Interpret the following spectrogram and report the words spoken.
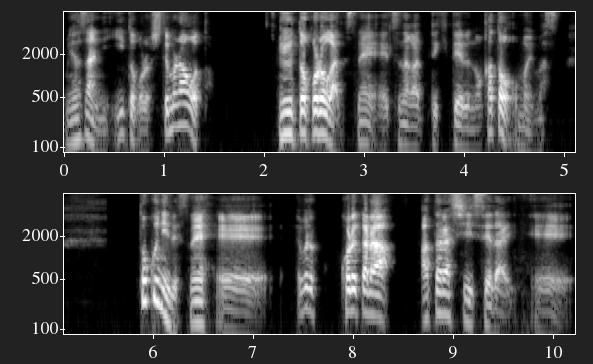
皆さんにいいところをしてもらおうというところがですね、えー、繋がってきているのかと思います。特にですね、えー、やっぱりこれから新しい世代、え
